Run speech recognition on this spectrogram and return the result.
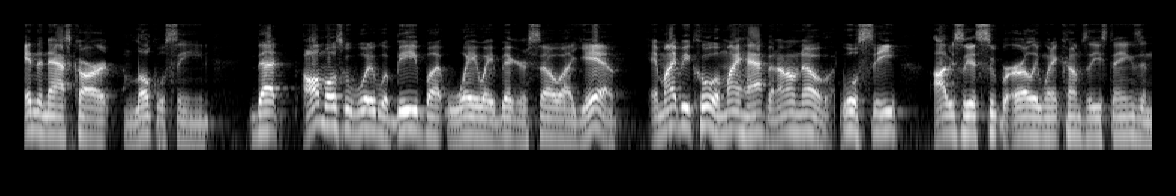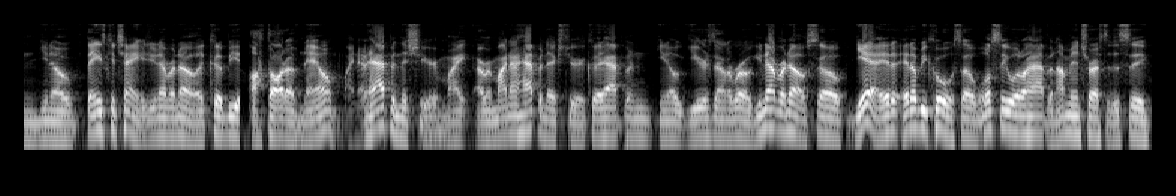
in the NASCAR local scene. That almost what it would be, but way way bigger. So uh, yeah, it might be cool. It might happen. I don't know. We'll see obviously it's super early when it comes to these things and you know things can change. You never know. It could be a thought of now. Might not happen this year. Might or it might not happen next year. It could happen you know years down the road. You never know. So yeah it, it'll be cool. So we'll see what'll happen. I'm interested to see.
